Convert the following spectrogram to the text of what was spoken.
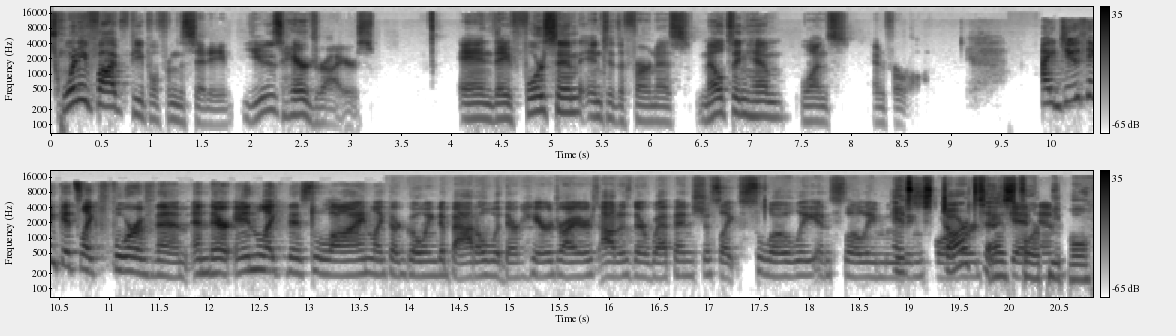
25 people from the city use hair dryers and they force him into the furnace, melting him once and for all. I do think it's like four of them, and they're in like this line, like they're going to battle with their hair dryers out as their weapons, just like slowly and slowly moving It forward. starts to as four him. people.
